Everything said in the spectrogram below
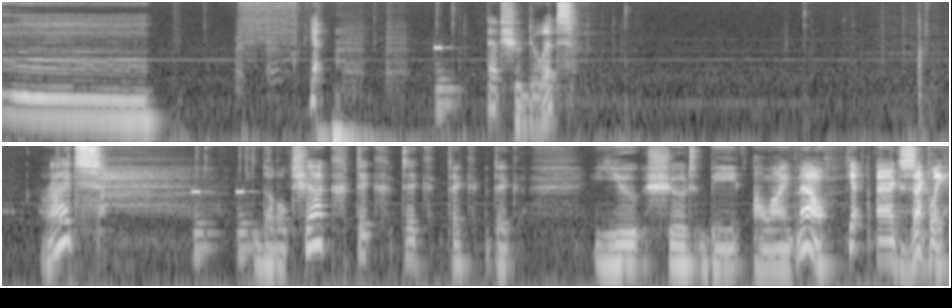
Mm. Yeah. That should do it. Right. Double check. Tick, tick, tick, tick. You should be aligned now. Yep, exactly.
